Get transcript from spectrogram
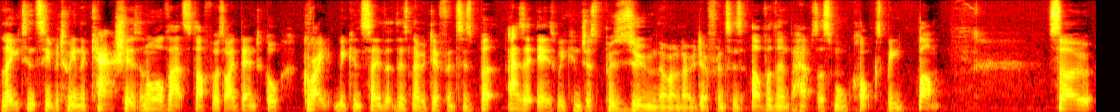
latency between the caches and all of that stuff was identical, great, we can say that there's no differences. But as it is, we can just presume there are no differences other than perhaps a small clock speed bump. So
